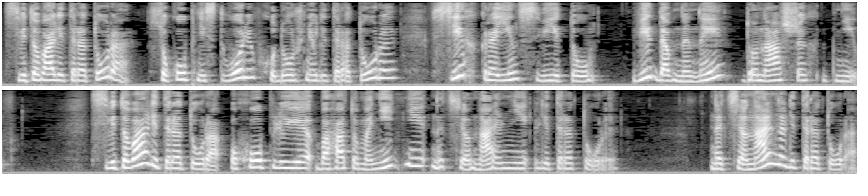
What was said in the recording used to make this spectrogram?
Світова література сукупність творів художньої літератури всіх країн світу від давнини до наших днів. Світова література охоплює багатоманітні національні літератури. Національна література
